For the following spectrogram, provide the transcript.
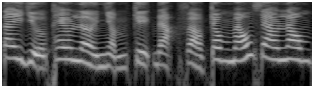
tay dựa theo lời Nhậm Kiệt đặt vào trong máu giao long.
